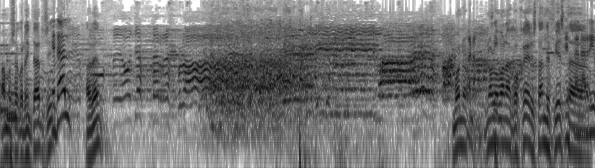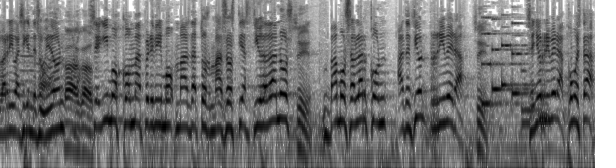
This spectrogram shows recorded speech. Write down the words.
Vamos a conectar, sí. ¿Qué tal? A ver. Bueno, no lo van a coger, están de fiesta. Están arriba, arriba, siguen de subidón. Claro, claro. Seguimos con más periodismo, más datos, más hostias ciudadanos. Sí. Vamos a hablar con, atención, Rivera. Sí. Señor Rivera, ¿cómo está?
